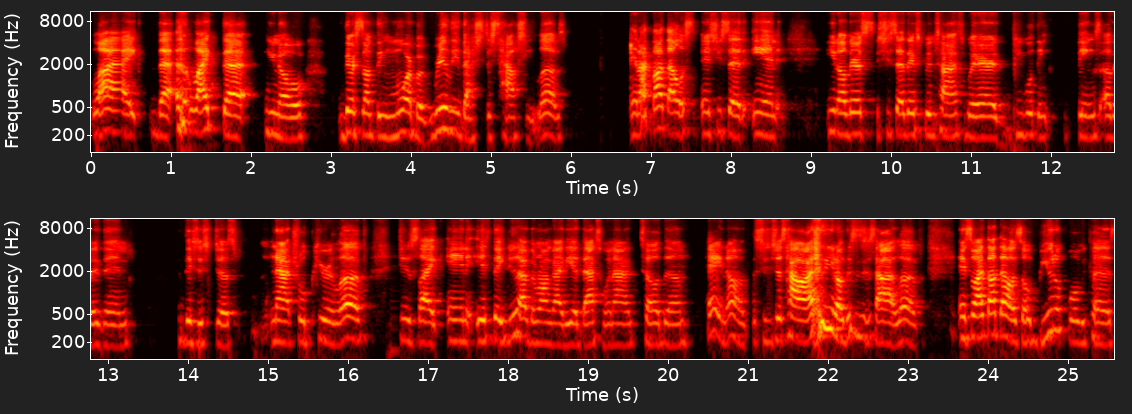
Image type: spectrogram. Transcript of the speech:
like that like that you know there's something more but really that's just how she loves. And i thought that was and she said and you know there's she said there's been times where people think things other than this is just natural pure love. Just like and if they do have the wrong idea that's when i tell them hey, no, this is just how I, you know, this is just how I love. And so I thought that was so beautiful because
